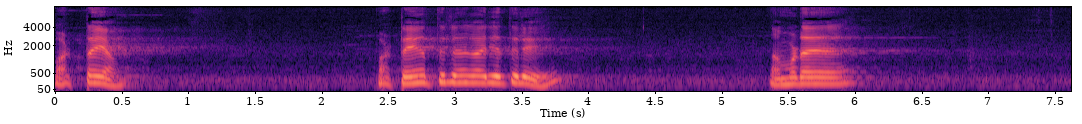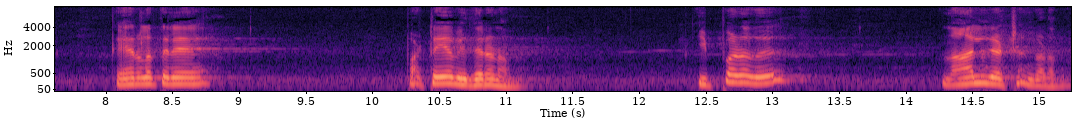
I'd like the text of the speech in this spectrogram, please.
പട്ടയം പട്ടയത്തിന്റെ കാര്യത്തിൽ നമ്മുടെ കേരളത്തിലെ പട്ടയ വിതരണം ഇപ്പോഴത് നാല് ലക്ഷം കടന്നു.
